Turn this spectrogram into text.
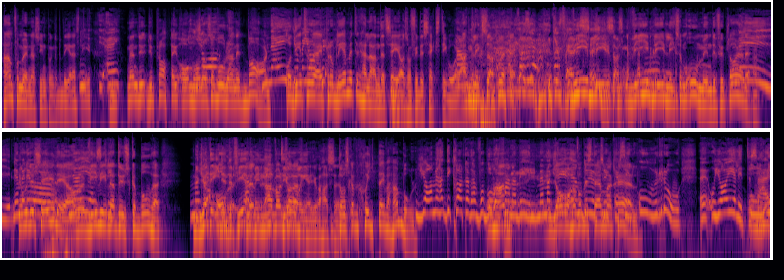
Han får möjliga synpunkter på deras liv. Nej. Men du, du pratar ju om honom Ja. som vore han ett barn. Nej, och det ja, men tror jag jag- är problemet i det här landet, säger jag som fyller 60 år. Att liksom, Vilken vi, frenesi som- blir, vi blir liksom omyndigförklarade. Nej, nej, ja, men men det du var- säger det. Ja, Nej, men vi vill att du ska bo här. Du kan inte och- identifiera dig men med allvarligt talat, 90-åringen, Hasse. De ska väl skita i var han bor. Ja, men det är klart att han får bo var han- han vill. Men man Ja, kan ju ändå uttrycka själv. sin oro. Eh, Och jag är lite så här.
